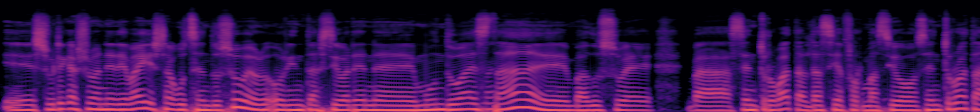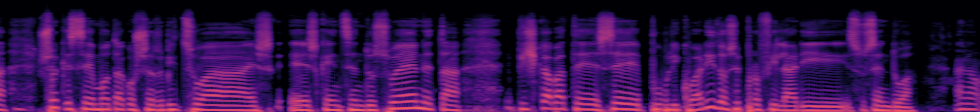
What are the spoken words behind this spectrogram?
E, zure kasuan ere bai ezagutzen duzu orientazioaren e, mundua, ez da? E, baduzue ba, zentro bat, aldazia formazio zentroa, eta zuek ze motako zerbitzua es, eskaintzen duzuen, eta pixka bat e, ze publikoari, doze profilari zuzendua. Ano,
